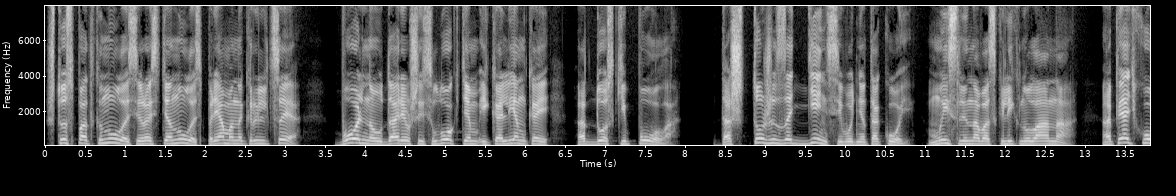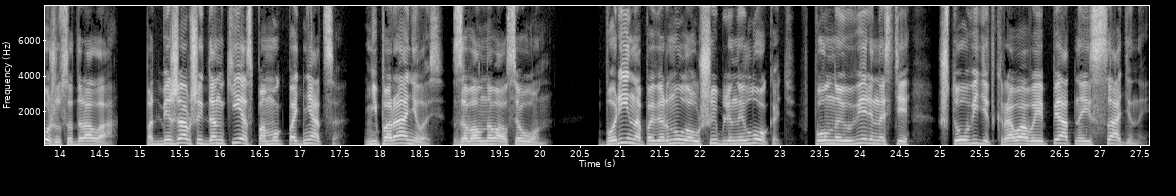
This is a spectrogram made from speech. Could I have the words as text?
что споткнулась и растянулась прямо на крыльце, больно ударившись локтем и коленкой от доски пола. «Да что же за день сегодня такой?» — мысленно воскликнула она. Опять кожу содрала. Подбежавший Данкес помог подняться. «Не поранилась?» — заволновался он. Борина повернула ушибленный локоть в полной уверенности, что увидит кровавые пятна и ссадины.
